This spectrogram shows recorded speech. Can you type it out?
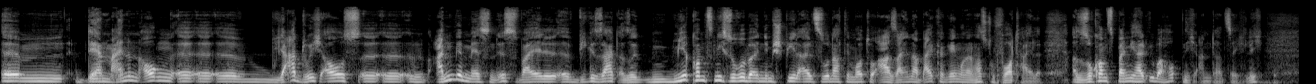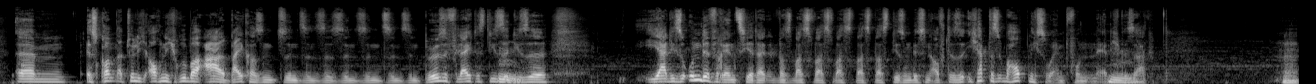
ähm, der in meinen Augen äh, äh, äh, ja durchaus äh, äh, angemessen ist, weil, äh, wie gesagt, also mir kommt es nicht so rüber in dem Spiel als so nach dem Motto, ah, sei in der Biker-Gang und dann hast du Vorteile. Also so kommt es bei mir halt überhaupt nicht an tatsächlich. Ähm, es kommt natürlich auch nicht rüber, ah, Biker sind, sind, sind, sind, sind, sind, sind böse. Vielleicht ist diese, hm. diese ja, diese Undifferenziertheit etwas, was, was, was, was, was dir so ein bisschen auf. Also ich habe das überhaupt nicht so empfunden, ehrlich hm. gesagt. Hm.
